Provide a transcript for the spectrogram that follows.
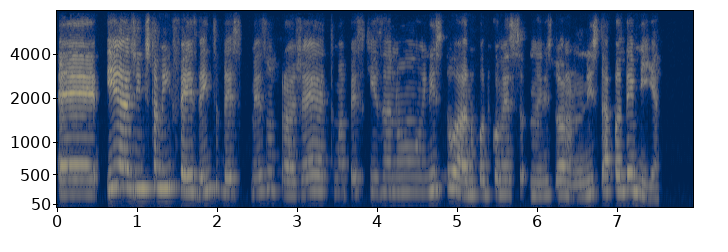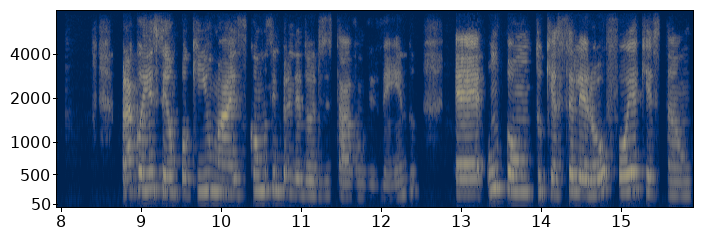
É, e a gente também fez, dentro desse mesmo projeto, uma pesquisa no início do ano, quando começou, no início do ano, no início da pandemia, para conhecer um pouquinho mais como os empreendedores estavam vivendo. É, um ponto que acelerou foi a questão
